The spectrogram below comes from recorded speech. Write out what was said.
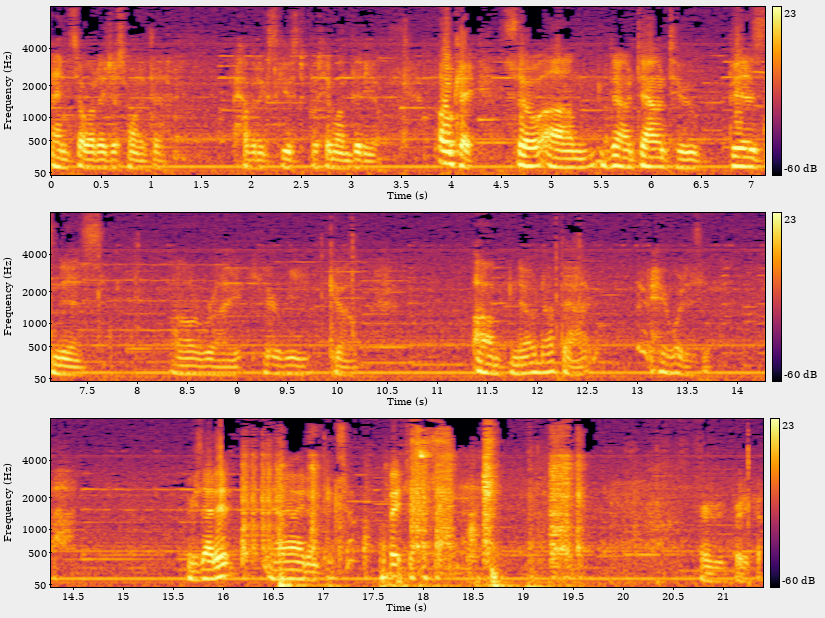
And so I just wanted to have an excuse to put him on video. Okay, so um, now down to business. All right, here we go. Um, no, not that. Hey, what is it? Ah. Is that it? I don't think so. Wait just a second. Where, where'd it go?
